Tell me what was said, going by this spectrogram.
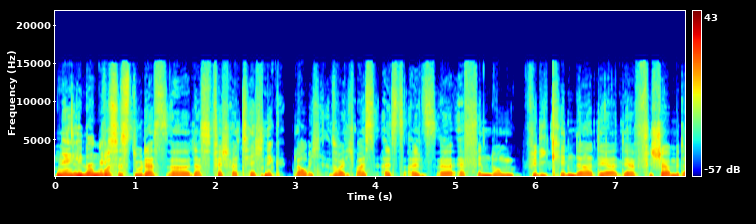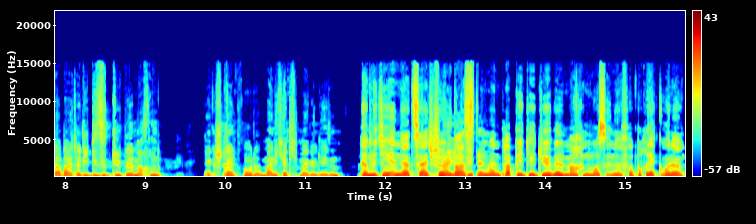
Nee, lieber nicht. Wusstest du, dass, äh, dass Fischertechnik, glaube ich, soweit ich weiß, als, als äh, Erfindung für die Kinder der, der Fischer-Mitarbeiter, die diese Dübel machen, hergestellt wurde? Meine ich, hätte ich mal gelesen. Damit die in der Zeit schön Idee. basteln, wenn Papi die Dübel machen muss in der Fabrik, oder?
